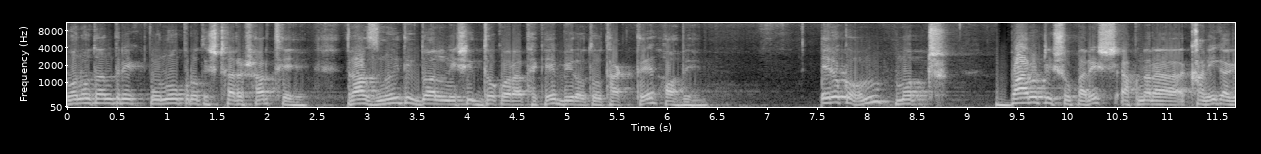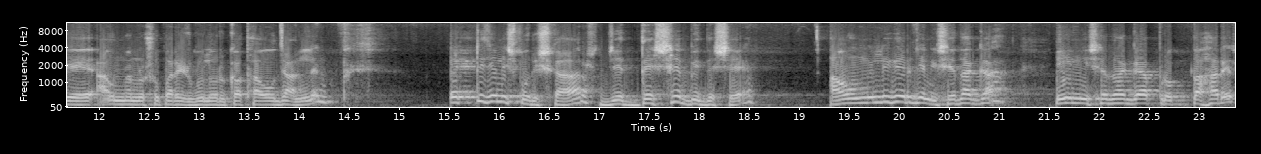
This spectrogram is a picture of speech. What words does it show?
গণতান্ত্রিক পুনঃপ্রতিষ্ঠার স্বার্থে রাজনৈতিক দল নিষিদ্ধ করা থেকে বিরত থাকতে হবে। এরকম মোট বারোটি সুপারিশ। আপনারা খানিক আগে অন্যান্য সুপারিশগুলোর কথাও জানলেন। একটি জিনিস পরিষ্কার, যে দেশে বিদেশে আওয়ামী লীগের যে নিষেধাজ্ঞা, এই নিষেধাজ্ঞা প্রত্যাহারের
